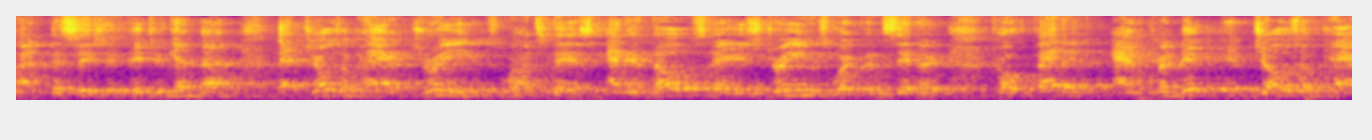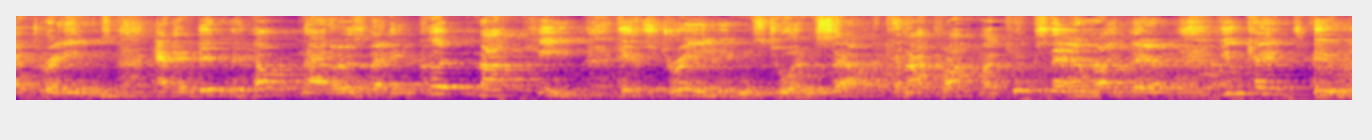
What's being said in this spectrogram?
that decision. Did you get that? That Joseph had dreams. Watch this. And in those days, dreams were considered prophetic and predictive. Joseph had dreams, and it didn't help matters that he could not keep his dreams to himself. Can I drop my kickstand right there? You can't do.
